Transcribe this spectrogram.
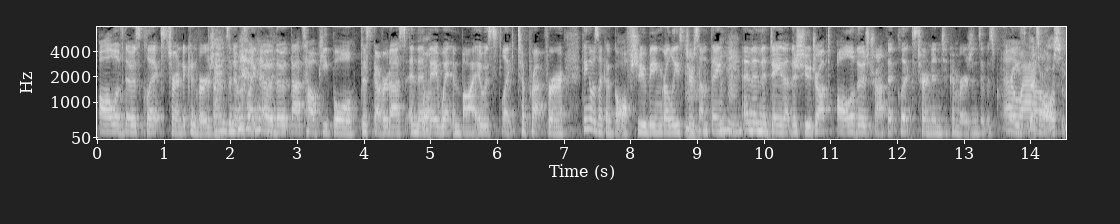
all of those clicks turned to conversions and it was like oh the, that's how people discovered us and then Huh. they went and bought it was like to prep for i think it was like a golf shoe being released Mm-hmm. or something and then the day that the shoe dropped all of those traffic clicks turned into conversions it was crazy wow. That's awesome.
